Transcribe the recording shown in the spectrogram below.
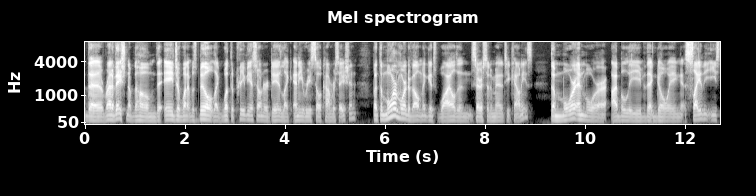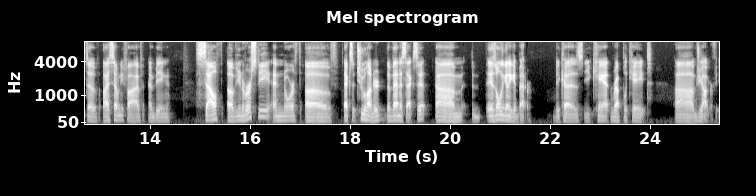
the renovation of the home, the age of when it was built, like what the previous owner did, like any resale conversation. But the more and more development gets wild in Sarasota, Manatee counties, the more and more I believe that going slightly east of I 75 and being south of University and north of exit 200, the Venice exit, um, is only going to get better because you can't replicate um, geography.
